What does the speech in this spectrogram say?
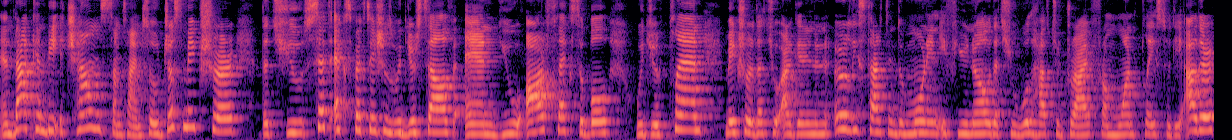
and that can be a challenge sometimes. So just make sure that you set expectations with yourself and you are flexible with your plan. Make sure that you are getting an early start in the morning if you know that you will have to drive from one place to the other.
